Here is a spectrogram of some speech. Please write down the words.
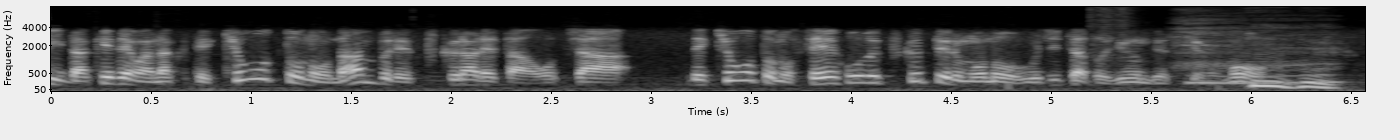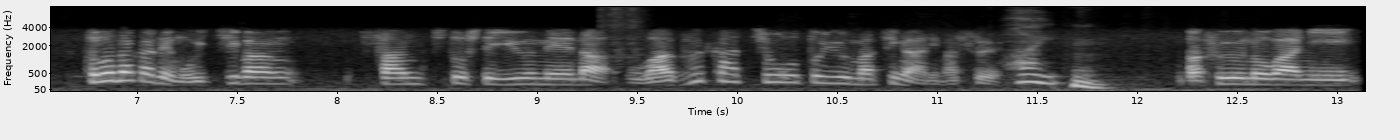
市だけではなくて、京都の南部で作られたお茶、で、京都の製法で作っているものを宇治茶と言うんですけども、うんうんその中でも一番産地として有名な和塚町という町があります。はい。和風の和に、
